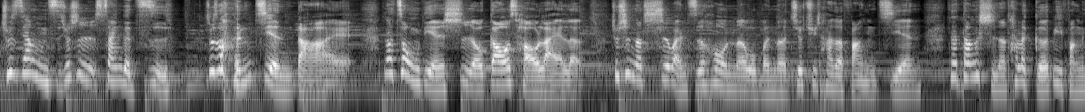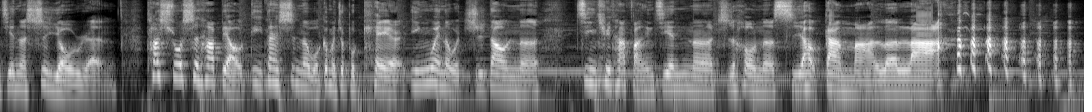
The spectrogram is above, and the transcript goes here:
就是这样子，就是三个字，就是很简答哎。那重点是哦，高潮来了，就是呢吃完之后呢，我们呢就去他的房间。那当时呢，他的隔壁房间呢是有人，他说是他表弟，但是呢我根本就不 care，因为呢我知道呢进去他房间呢之后呢是要干嘛了啦。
